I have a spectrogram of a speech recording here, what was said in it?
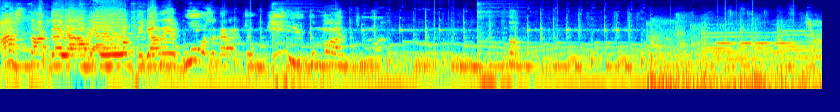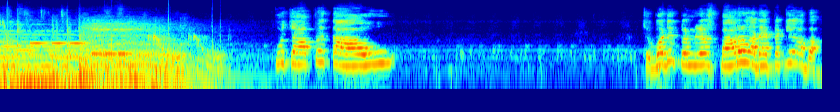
Astaga ya ampun, 3000 sekarang cuma ini kemancing lah. Gue capek tahu. Coba deh pemilihan separuh ada efeknya nggak bang?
